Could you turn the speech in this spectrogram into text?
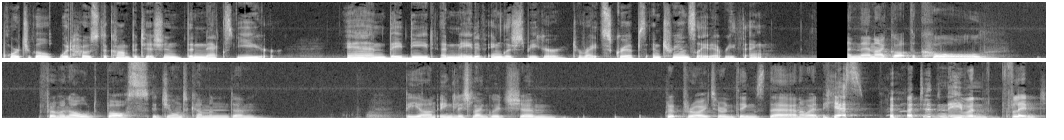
Portugal would host the competition the next year, and they'd need a native English speaker to write scripts and translate everything. And then I got the call from an old boss. Do you want to come and um, be our English language um, script writer and things there? And I went, yes. I didn't even flinch.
